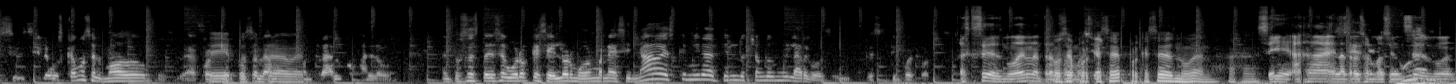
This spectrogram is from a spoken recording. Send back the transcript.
Si, si le buscamos el modo, pues a cualquier pues, cosa le vamos a encontrar algo malo, güey. Entonces estoy seguro que Sailor Moon van a decir, no, es que mira, tiene los chongos muy largos, y ese tipo de cosas. Es que se desnudan en la O sea, ¿por transformación. qué se, por qué se desnudan? Ajá. Sí, ajá, en la Se transformación se desnudan.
